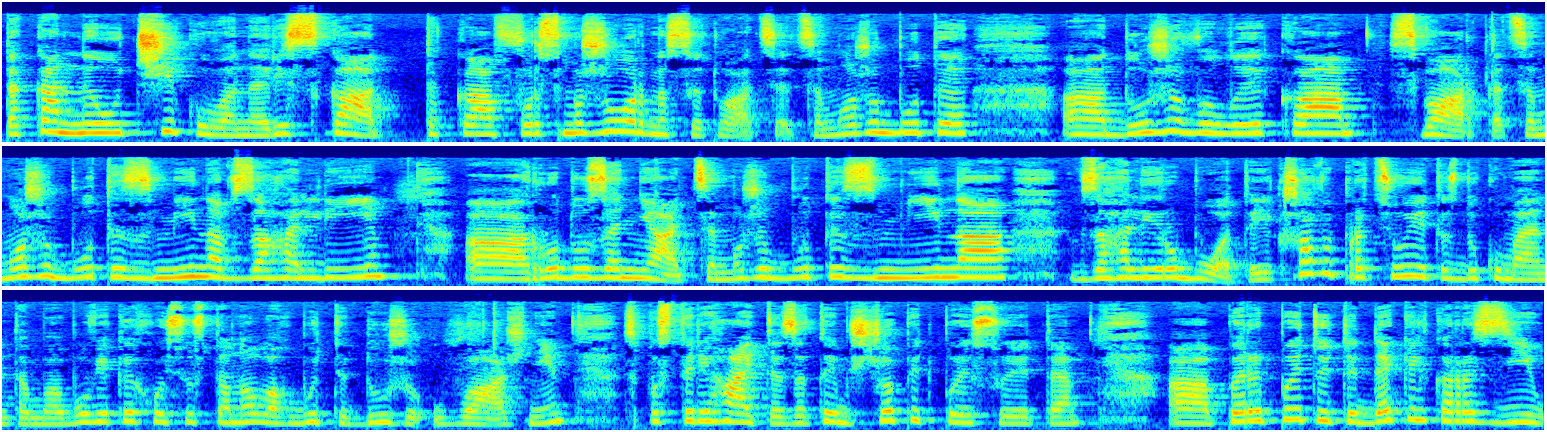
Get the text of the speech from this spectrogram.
така неочікувана, різка, така форс-мажорна ситуація. Це може бути дуже велика сварка, це може бути зміна взагалі роду занять, це може бути зміна взагалі роботи. Якщо ви працюєте з документами або в якихось установах, будьте дуже уважні, спостерігайте за тим, що підписуєте, перепитуйте декілька разів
